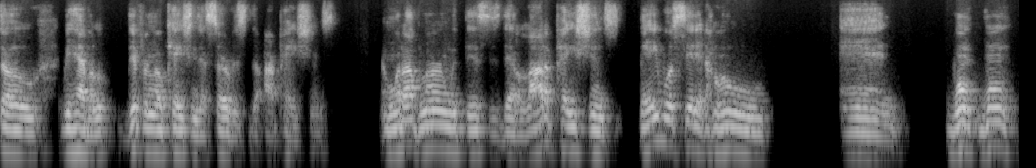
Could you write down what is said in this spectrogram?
So we have a different location that service the, our patients. And what I've learned with this is that a lot of patients they will sit at home and won't won't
